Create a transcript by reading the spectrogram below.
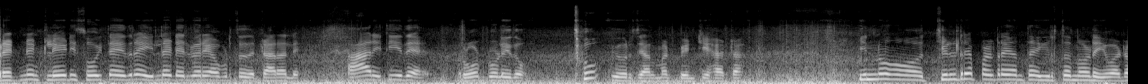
ಪ್ರೆಗ್ನೆಂಟ್ ಲೇಡೀಸ್ ಹೋಗ್ತಾ ಇದ್ದರೆ ಇಲ್ಲೇ ಡೆಲಿವರಿ ಆಗ್ಬಿಡ್ತದೆ ಕಾರಲ್ಲಿ ಆ ರೀತಿ ಇದೆ ರೋಡ್ಗಳಿದು ಥೂ, ಇವ್ರ ಜಾಲ್ಮಟ್ ಬೆಂಕಿ ಹಾಟ. ಇನ್ನು ಚಿಲ್ಡ್ರೆ ಪಲ್ಡ್ರೆ ಅಂತ ಇರ್ತದೆ ನೋಡಿ, ಇವಾಗ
